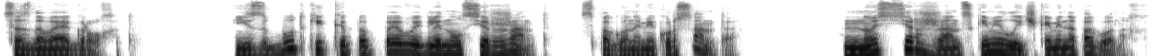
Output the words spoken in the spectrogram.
создавая грохот. Из будки КПП выглянул сержант с погонами курсанта, но с сержантскими лычками на погонах.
